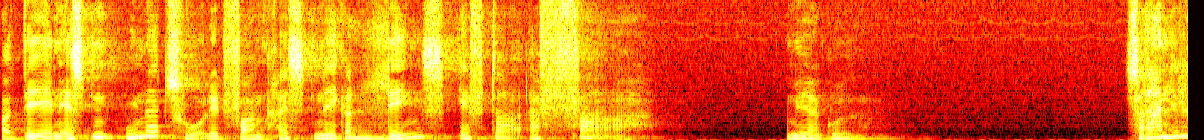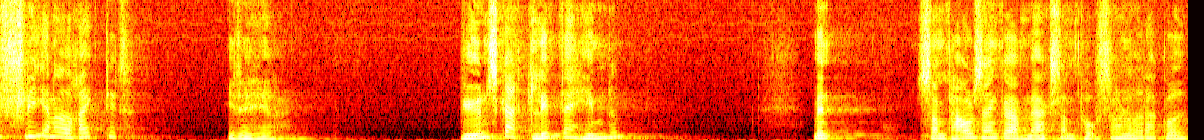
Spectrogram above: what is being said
Og det er næsten unaturligt for en kristen ikke at længes efter at erfare mere Gud. Så der er en lille fli af noget rigtigt i det her. Vi ønsker at glimt af himlen. Men som Paulus han gør opmærksom på, så er der noget, der er gået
